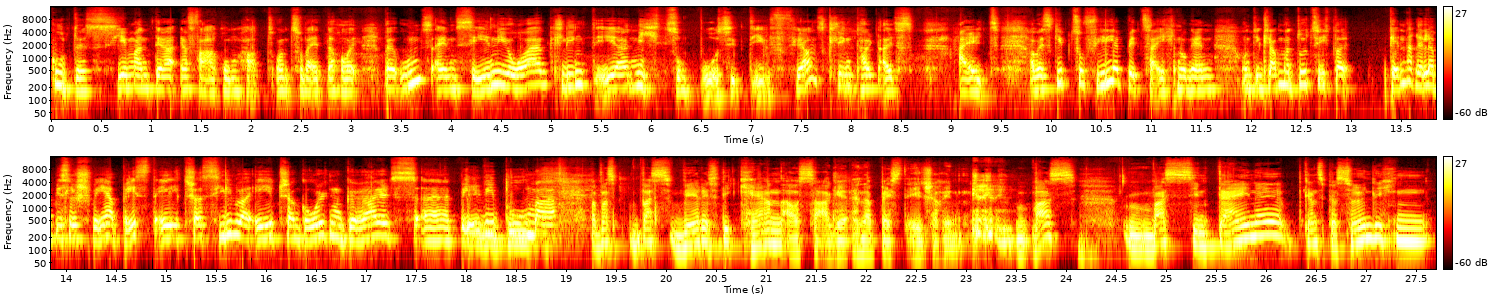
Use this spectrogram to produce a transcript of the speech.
Gutes, jemand, der Erfahrung hat und so weiter. Bei uns ein Senior klingt eher nicht so positiv. Ja, es klingt halt als alt. Aber es gibt so viele Bezeichnungen und ich glaube, man tut sich da generell ein bisschen schwer. Best Ager, Silver Ager, Golden Girls, äh, Baby Boomer. Was, was wäre die Kernaussage einer Best Agerin? Was, was sind deine ganz persönlichen,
